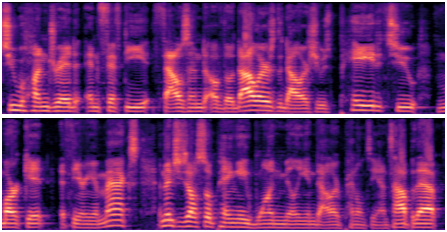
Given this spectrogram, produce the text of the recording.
250,000 of the dollars, the dollars she was paid to market Ethereum Max, and then she's also paying a 1 million dollar penalty on top of that.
